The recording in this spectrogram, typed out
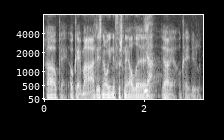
Ah, Oké, oké, maar het is nou in een versnelde... Ja. ja, ja oké, duidelijk.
